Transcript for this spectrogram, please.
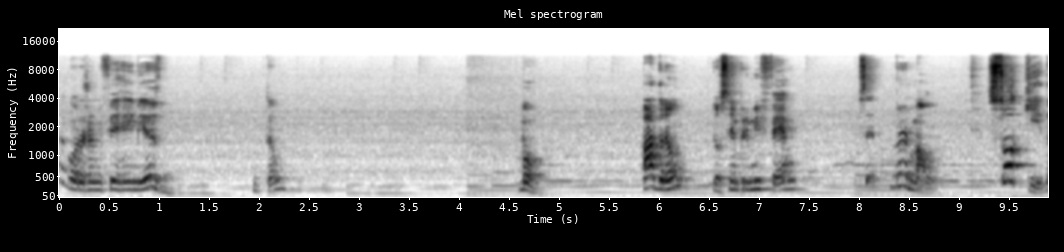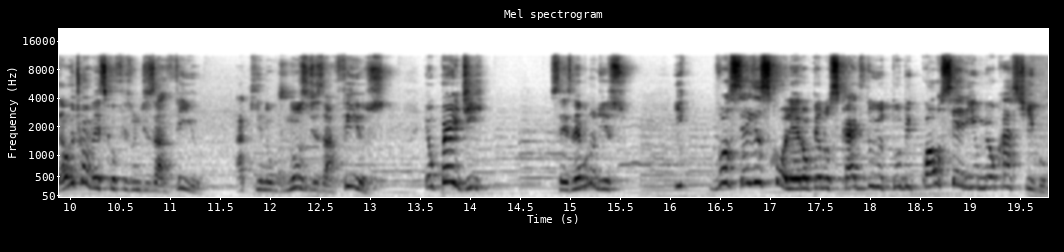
Agora eu já me ferrei mesmo. Então... Bom, padrão, eu sempre me ferro. Isso é normal. Só que, da última vez que eu fiz um desafio, aqui no, nos desafios, eu perdi. Vocês lembram disso? Vocês escolheram pelos cards do YouTube qual seria o meu castigo.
